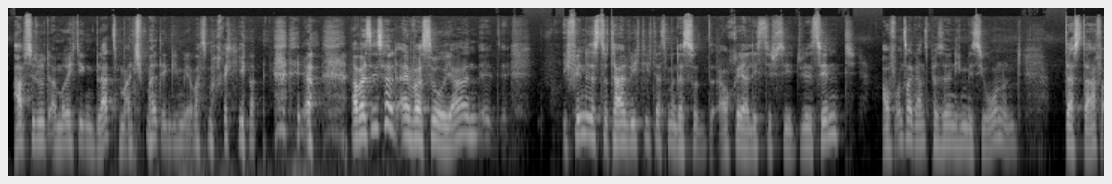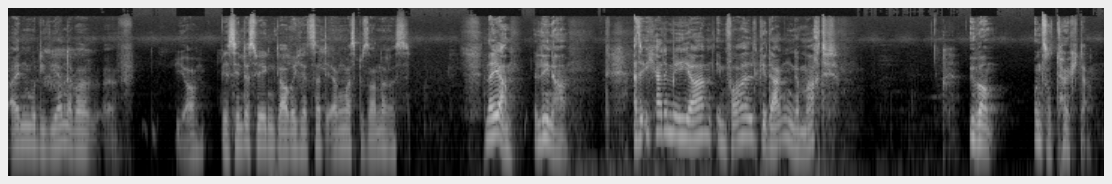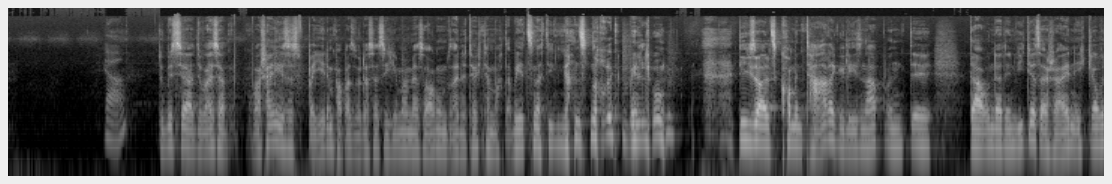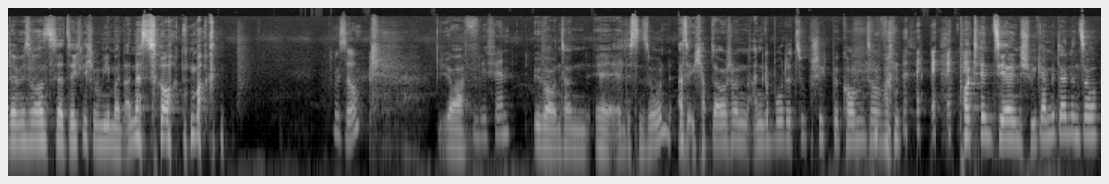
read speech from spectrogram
absolut am richtigen Platz. Manchmal denke ich mir, was mache ich hier? ja, aber es ist halt einfach so, ja. Ich finde es total wichtig, dass man das auch realistisch sieht. Wir sind auf unserer ganz persönlichen Mission und das darf einen motivieren, aber äh, ja, wir sind deswegen, glaube ich, jetzt nicht irgendwas Besonderes. Naja, Lina. Also ich hatte mir ja im Vorfeld Gedanken gemacht über unsere Töchter. Ja. Du bist ja, du weißt ja, wahrscheinlich ist es bei jedem Papa so, dass er sich immer mehr Sorgen um seine Töchter macht. Aber jetzt nach den ganzen Rückmeldungen, die ich so als Kommentare gelesen habe und äh, da unter den Videos erscheinen, ich glaube, da müssen wir uns tatsächlich um jemand anders Sorgen machen. Wieso? Ja. Inwiefern? Über unseren äh, ältesten Sohn. Also ich habe da auch schon Angebote zugeschickt bekommen, so von potenziellen Schwiegermüttern und so.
